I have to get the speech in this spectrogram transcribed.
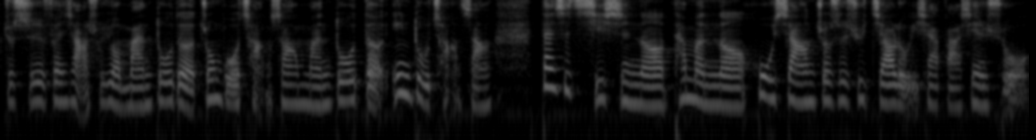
就是分享说有蛮多的中国厂商，蛮多的印度厂商，但是其实呢，他们呢互相就是去交流一下，发现说，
